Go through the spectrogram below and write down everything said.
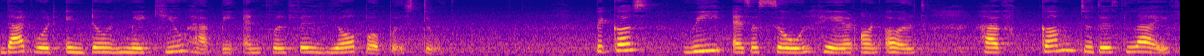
that would in turn make you happy and fulfill your purpose too. Because we as a soul here on earth have come to this life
